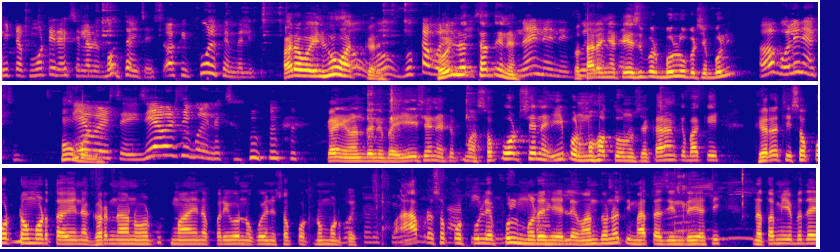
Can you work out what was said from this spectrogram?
મીટઅપ મોટી રાખશે એટલે આપણે બધા જઈશું આખી ફૂલ ફેમિલી અરે હોય હું વાત કરે? ભૂક્કા બોલી નથી થતી ને? નહીં નહીં નહીં તો તારે અહીંયા ટેજ ઉપર બોલવું પડશે બોલી? હવે બોલી નાખશું. હું જે વર્ષે જે વર્ષે બોલી નાખશું. કઈ વાંધો નહીં ભાઈ એ છે ને ટૂંકમાં સપોર્ટ છે ને એ પણ મહત્વનું છે. કારણ કે બાકી ઘરેથી સપોર્ટ ન મળતા હોય એના ઘરનાનો ટૂંકમાં એના પરિવારનો કોઈને સપોર્ટ ન મળતો હોય. આપણો સપોર્ટ ફૂલે ફૂલ મળે છે એટલે વાંધો નથી માતાજીની દયાથી. અને તમે એ બધા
